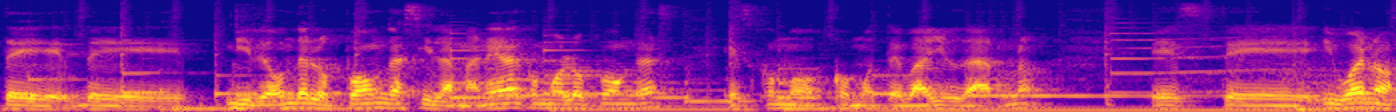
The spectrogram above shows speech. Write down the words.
de, de, y de dónde lo pongas y la manera como lo pongas, es como, como te va a ayudar, ¿no? Este, y bueno,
